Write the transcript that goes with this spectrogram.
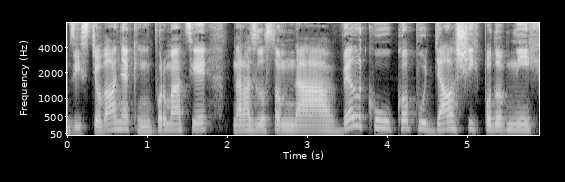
zisťoval nejaké informácie, narazil som na veľkú kopu ďalších podobných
